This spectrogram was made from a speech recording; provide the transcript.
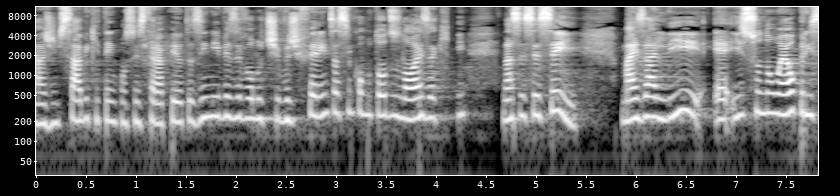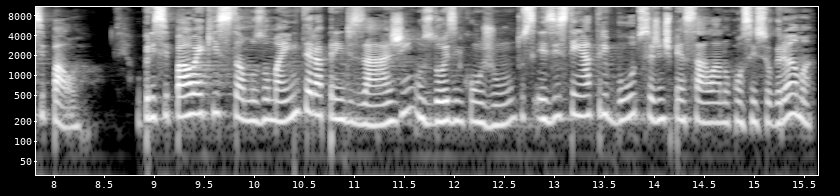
a gente sabe que tem consciência terapeutas em níveis evolutivos diferentes, assim como todos nós aqui na CCCI. Mas ali, é, isso não é o principal. O principal é que estamos numa interaprendizagem, os dois em conjuntos. Existem atributos, se a gente pensar lá no conscienciograma,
